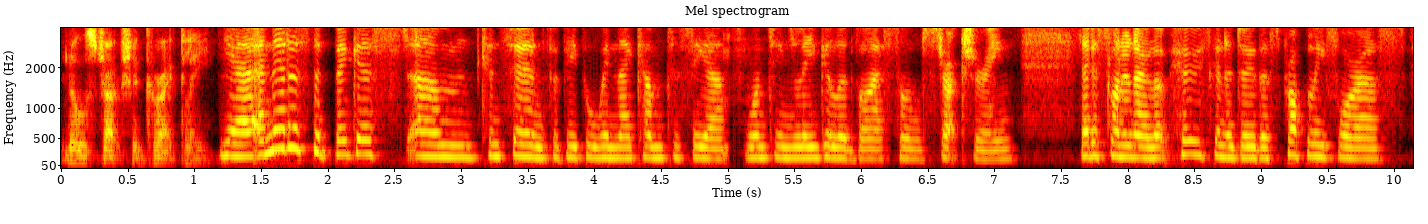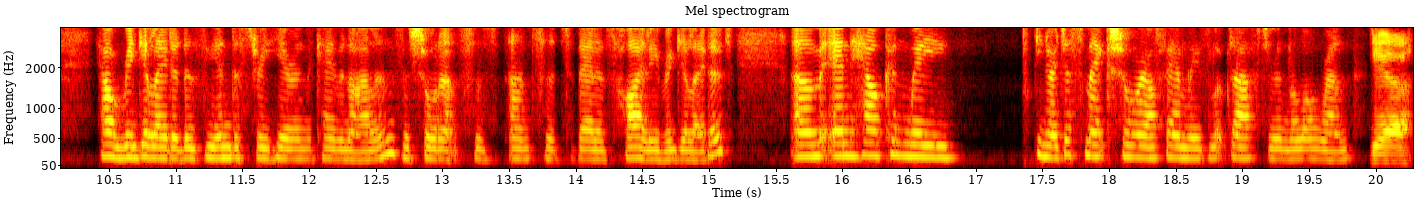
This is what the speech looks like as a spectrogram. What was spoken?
it all structured correctly. Yeah, and that is the biggest um, concern for people when they come to see us wanting legal advice on structuring. They just want to know, look, who's going to do this properly for us? How regulated is the industry here in the Cayman Islands? The short answer, answer to that is highly regulated. Um, and how can we, you know, just make sure our family's looked after in the long run? Yeah,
